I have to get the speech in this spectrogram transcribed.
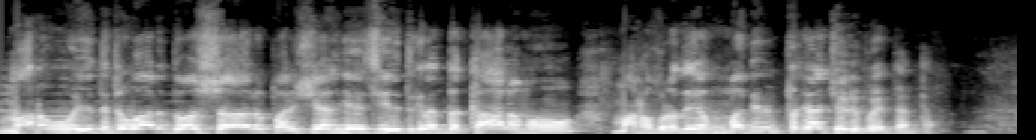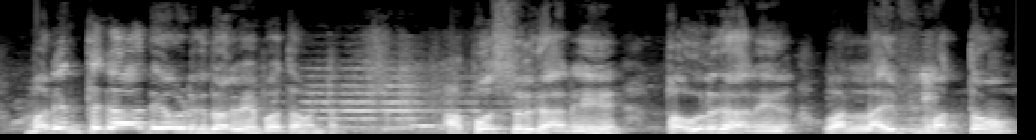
మనము ఎదుటివారి దోషాలు పరిశీలన చేసి ఎతికినంత కాలము మన హృదయం మరింతగా చెడిపోయిందంట మరింతగా దేవుడికి దూరం అయిపోతామంట అపోస్తులు కానీ పౌలు కానీ వాళ్ళ లైఫ్ మొత్తం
